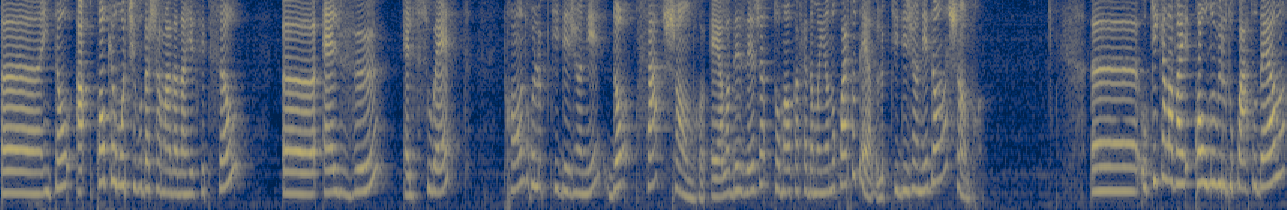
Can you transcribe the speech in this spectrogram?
Uh, então, a, qual que é o motivo da chamada na recepção? Uh, elle veut, elle souhaite prendre le petit déjeuner dans sa chambre. Ela deseja tomar o café da manhã no quarto dela. Le petit déjeuner dans la chambre. Uh, o que que ela vai... Qual o número do quarto dela?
